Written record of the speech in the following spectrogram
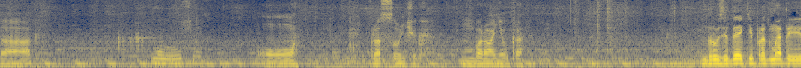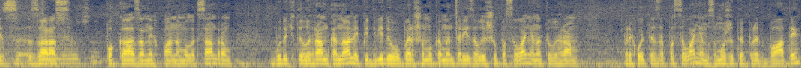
Так. Молочник. О, красунчик. Баранівка. Друзі, деякі предмети із зараз показаних паном Олександром будуть в телеграм-каналі. Під відео у першому коментарі залишу посилання на телеграм. Переходьте за посиланням, зможете придбати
